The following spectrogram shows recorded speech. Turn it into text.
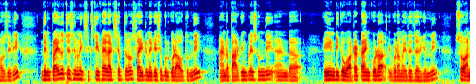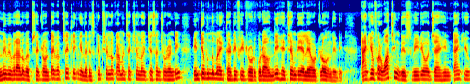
హౌస్ ఇది. దీని ప్రైస్ వచ్చేసి మనకి సిక్స్టీ ఫైవ్ ల్యాక్స్ చెప్తాను స్లైట్ నెగోషియబుల్ కూడా అవుతుంది. అండ్ పార్కింగ్ ప్లేస్ ఉంది. అండ్ ఈ ఇంటికి వాటర్ ట్యాంక్ కూడా ఇవ్వడం అయితే జరిగింది. సో అన్ని వివరాలు వెబ్సైట్లో ఉంటాయి. వెబ్సైట్ లింక్ కింద డిస్క్రిప్షన్లో కామెంట్ సెక్షన్లో ఇచ్చేసాను చూడండి. ఇంటి ముందు మనకి థర్టీ ఫీట్ రోడ్ కూడా ఉంది. హెచ్ఎండిఏ లేఅవుట్లో ఉంది ఇది. Thank you for watching this video Jai Hind thank యూ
